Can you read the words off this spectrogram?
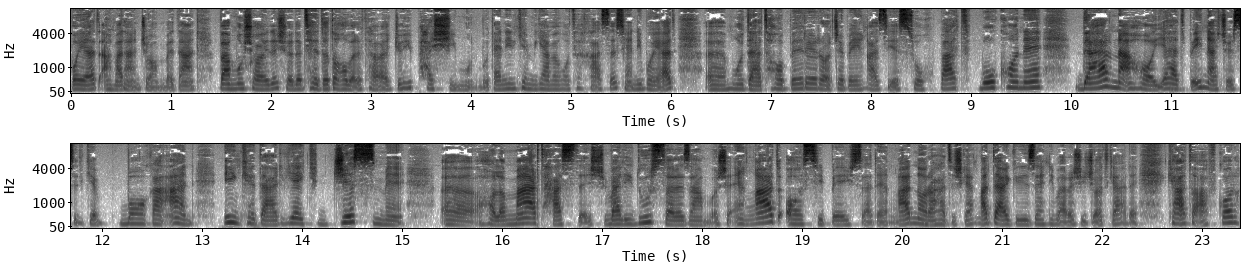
باید عمل انجام بدن و مشاهده شده تعداد قابل توجهی پشیمون بود. یعنی این که میگم متخصص یعنی باید مدت ها بره راجع به این قضیه صحبت بکنه. در نهایت به این نتیجه رسید که واقعا این که در یک جسم حالا مرد هستش ولی دوست داره زن باشه انقدر آسیب بهش زده انقدر ناراحتش کرده انقدر درگیری ذهنی براش ایجاد کرده که حتی افکار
